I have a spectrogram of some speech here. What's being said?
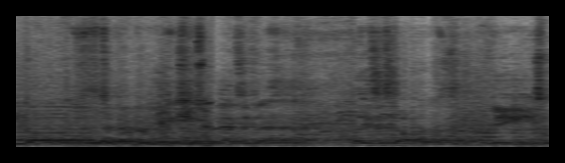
Two couples to number next event. Places couples, being to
